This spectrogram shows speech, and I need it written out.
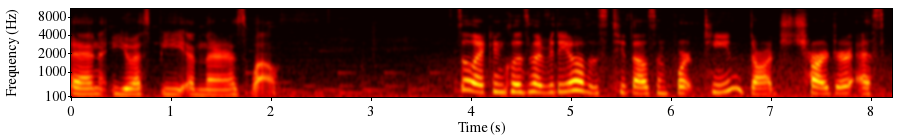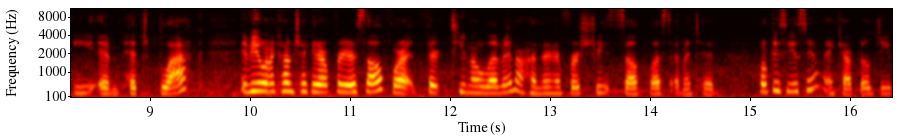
and USB in there as well. So that concludes my video of this 2014 Dodge Charger SE in pitch black. If you want to come check it out for yourself, we're at 1311 101st Street, Southwest Edmonton. Hope to see you soon at Capital Jeep.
